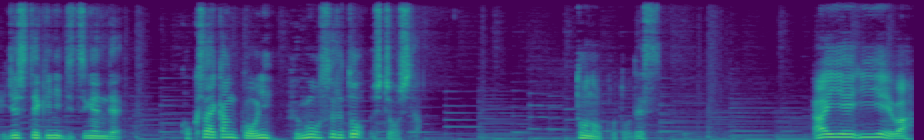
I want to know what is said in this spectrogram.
技術的に実現で国際観光に符合すると主張した。とのことです。IAEA は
